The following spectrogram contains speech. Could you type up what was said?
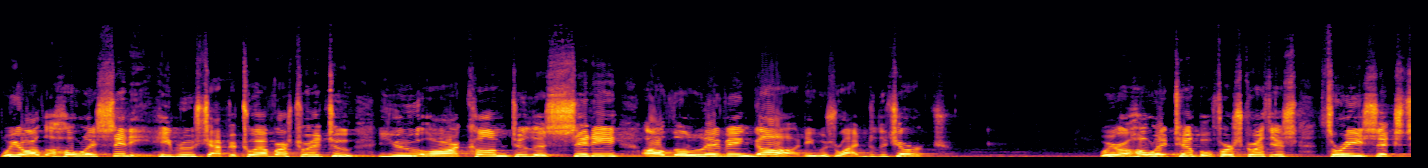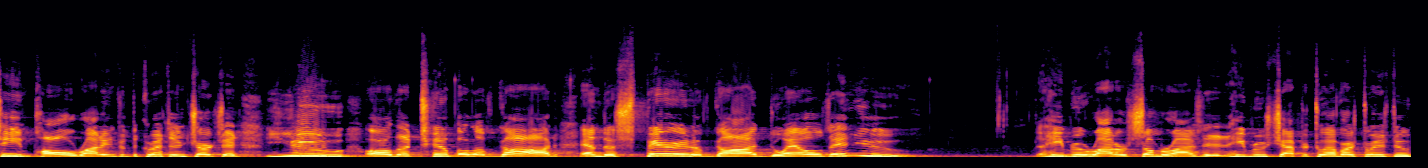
We are the holy city. Hebrews chapter 12, verse 22. You are come to the city of the living God. He was writing to the church. We are a holy temple. 1 Corinthians 3:16. Paul writing to the Corinthian church said, "You are the temple of God, and the spirit of God dwells in you." The Hebrew writer summarized it in Hebrews chapter 12, verse 22.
